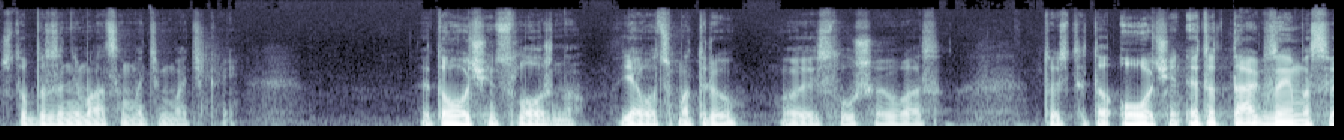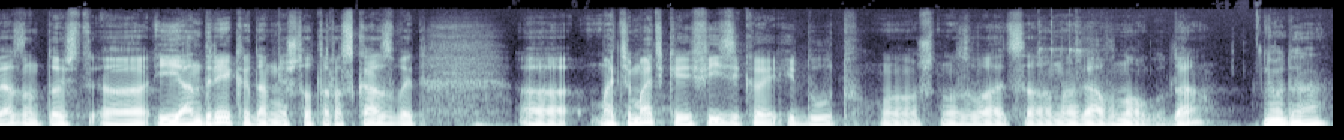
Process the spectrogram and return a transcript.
чтобы заниматься математикой. Это очень сложно. Я вот смотрю э, и слушаю вас. То есть это очень, это так взаимосвязано. То есть э, и Андрей, когда мне что-то рассказывает, э, математика и физика идут, э, что называется, нога в ногу, да? Ну да.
